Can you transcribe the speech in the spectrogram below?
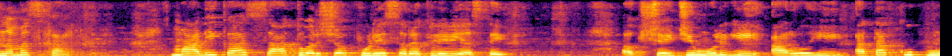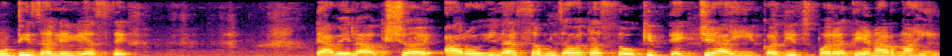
नमस्कार. मालिका सात वर्ष पुढे सरकलेली असते. अक्षयची मुलगी आरोही आता खूप मोठी झालेली असते. त्यावेळेला अक्षय आरोहीला समजवत असतो की त्याची आई कधीच परत येणार नाही.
